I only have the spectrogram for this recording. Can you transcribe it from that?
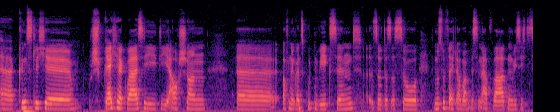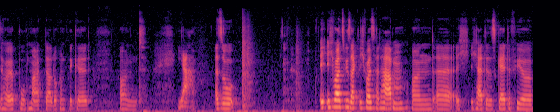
äh, künstliche Sprecher quasi, die auch schon äh, auf einem ganz guten Weg sind. Also das ist so, das muss man vielleicht auch mal ein bisschen abwarten, wie sich dieser Hörbuchmarkt dadurch entwickelt. Und ja, also ich, ich wollte es, wie gesagt, ich wollte es halt haben und äh, ich, ich hatte das Geld dafür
